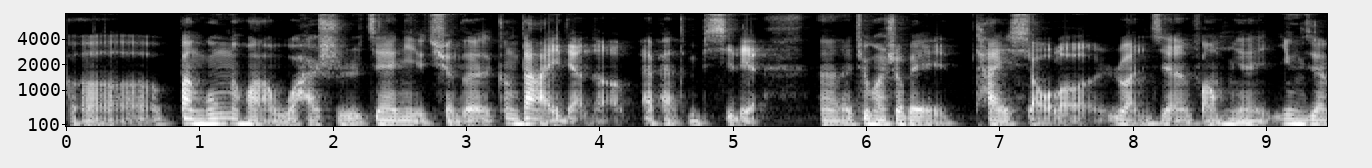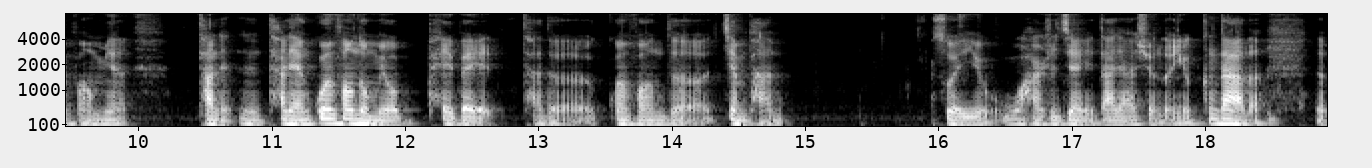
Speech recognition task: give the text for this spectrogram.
呃办公的话，我还是建议你选择更大一点的 iPad 系列。嗯，这款设备太小了，软件方面、硬件方面。它连它连官方都没有配备它的官方的键盘，所以我还是建议大家选择一个更大的呃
